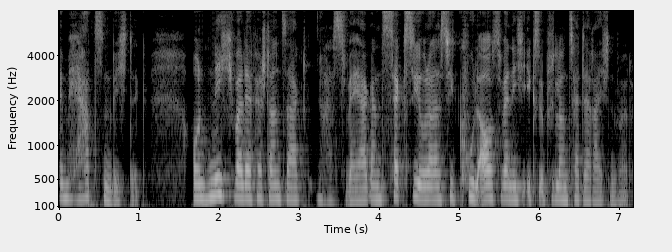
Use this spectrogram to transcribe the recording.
im Herzen wichtig? Und nicht, weil der Verstand sagt, das wäre ja ganz sexy oder es sieht cool aus, wenn ich XYZ erreichen würde.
